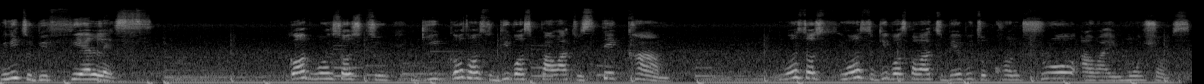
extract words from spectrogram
We need to be fearless. God wants us to give god wants to give us power to stay calm. He wants us he wants to give us power to be able to control our emotions.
